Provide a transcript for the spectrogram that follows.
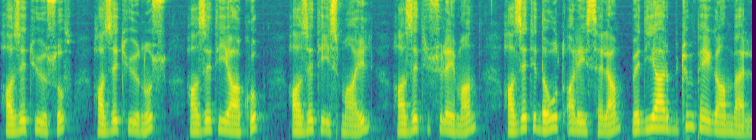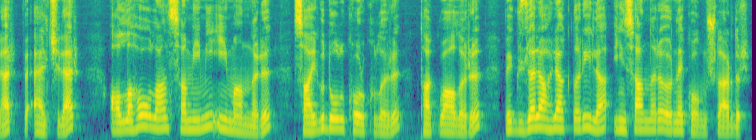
Hz. Yusuf, Hz. Yunus, Hz. Yakup, Hz. İsmail, Hz. Süleyman, Hz. Davut aleyhisselam ve diğer bütün peygamberler ve elçiler Allah'a olan samimi imanları, saygı dolu korkuları, takvaları ve güzel ahlaklarıyla insanlara örnek olmuşlardır.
